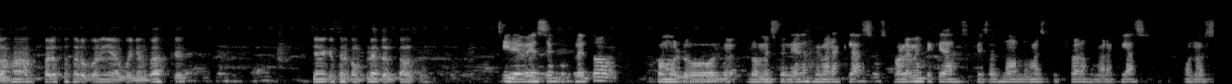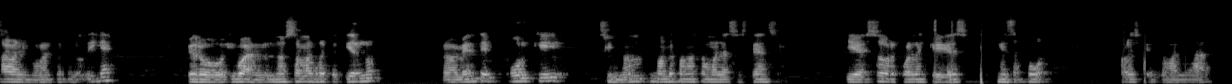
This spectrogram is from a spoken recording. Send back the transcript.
pero- ajá, por eso se lo ponía William Vázquez. Tiene que ser completo entonces. Sí, debe ser completo, como lo, lo, lo mencioné en las primeras clases. Probablemente quizás, quizás no, no me escuchó en las primeras clases o no estaba en el momento que lo dije, pero igual, no está mal repetirlo nuevamente porque si no, no le van a tomar la asistencia. Y eso recuerden que es mi. Por eso que toman la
